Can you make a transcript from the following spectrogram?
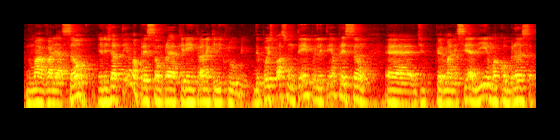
numa avaliação, ele já tem uma pressão para querer entrar naquele clube. Depois passa um tempo, ele tem a pressão é, de permanecer ali, uma cobrança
